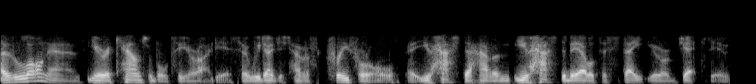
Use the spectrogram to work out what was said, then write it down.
as long as you're accountable to your idea. So we don't just have a free for all. You have to have a, you have to be able to state your objective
